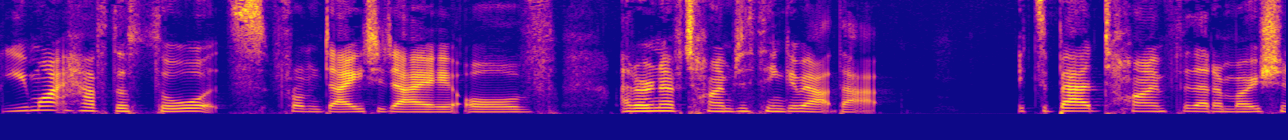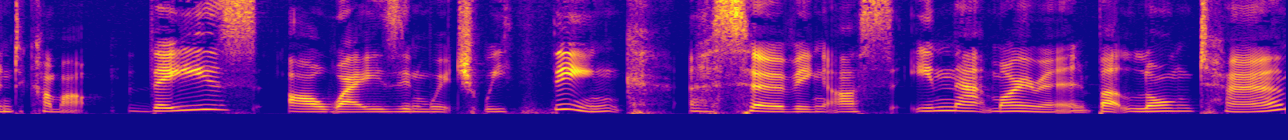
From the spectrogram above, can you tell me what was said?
You might have the thoughts from day to day of, I don't have time to think about that it's a bad time for that emotion to come up. These are ways in which we think are serving us in that moment, but long term,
